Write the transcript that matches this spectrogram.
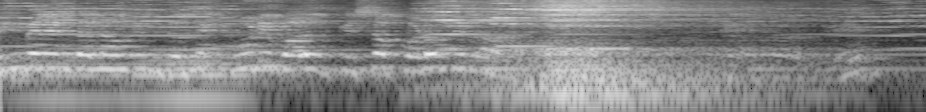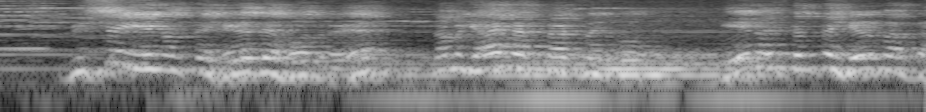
ಇನ್ಮೇಲಿಂದ ನಾವು ನಿಮ್ಮ ಜೊತೆ ಕೂಡಿ ಬಾಳೋದಕ್ಕೆ ಇಷ್ಟ ಪಡೋದಿಲ್ಲ. ವಿಷಯ ಏನು ಅಂತ ಹೇಳದೆ ಹೋದ್ರೆ ನಮಗೆ ಯಾಕೆ ಅರ್ಥ ಆಗ್ಬೇಕು ಅಂತ ಹೇಳ್ಬಾರ್ದ?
